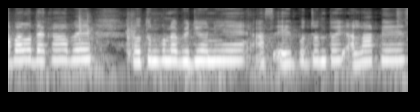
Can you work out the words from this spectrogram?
আবারও দেখা হবে নতুন কোনো ভিডিও নিয়ে। আজ এই পর্যন্তই। আল্লাহ হাফেজ।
